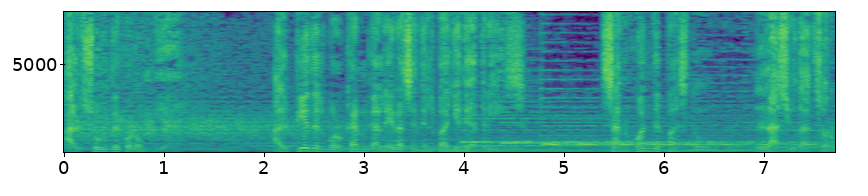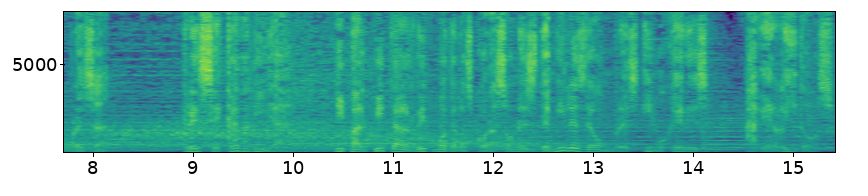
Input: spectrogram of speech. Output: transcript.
al sur de Colombia, al pie del volcán Galeras en el Valle de Atriz, San Juan de Pasto, la ciudad sorpresa, crece cada día y palpita al ritmo de los corazones de miles de hombres y mujeres aguerridos,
